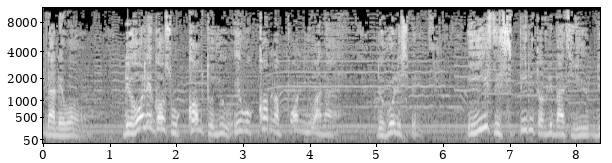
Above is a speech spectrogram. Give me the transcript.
than the world. The Holy Ghost will come to you. He will come upon you and I. The Holy Spirit. He is the Spirit of liberty. Do you, do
